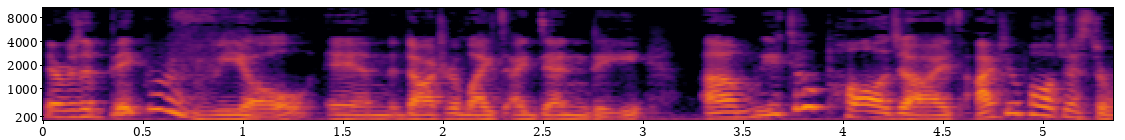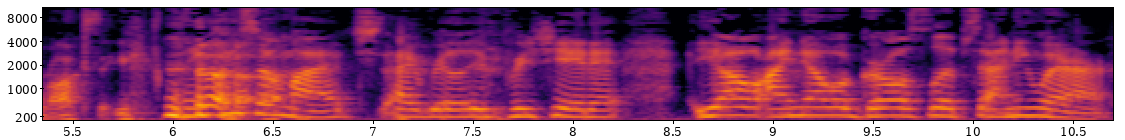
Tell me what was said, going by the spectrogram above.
There was a big reveal in Doctor Light's identity. Um, we have to apologize. I have to apologize to Roxy. Thank you so much. I really appreciate it. Yo, I know a girl's lips anywhere.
